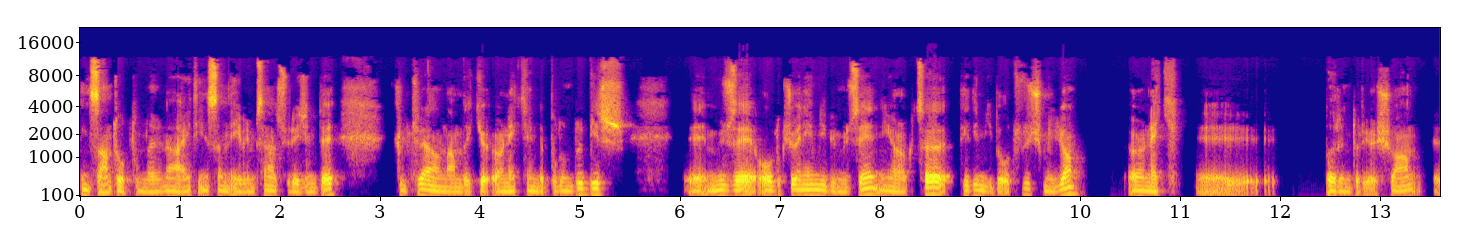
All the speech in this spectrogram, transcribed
insan toplumlarına ait insanın evrimsel sürecinde kültürel anlamdaki örneklerinde bulunduğu bir e, müze, oldukça önemli bir müze. New York'ta dediğim gibi 33 milyon örnek e, barındırıyor şu an e,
